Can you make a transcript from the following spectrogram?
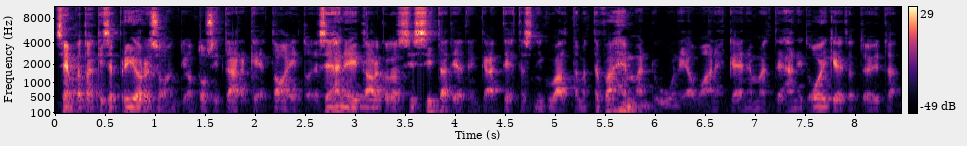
senpä takia se priorisointi on tosi tärkeä taito. Ja sehän ei tarkoita siis sitä tietenkään, että tehtäisiin niin kuin välttämättä vähemmän duunia, vaan ehkä enemmän, että tehdään niitä oikeita töitä,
